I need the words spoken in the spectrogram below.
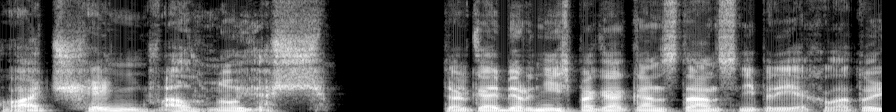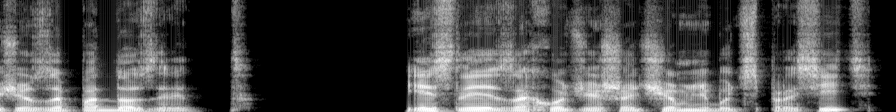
очень волнуюсь. Только обернись, пока Констанс не приехал, а то еще заподозрит. Если захочешь о чем-нибудь спросить,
